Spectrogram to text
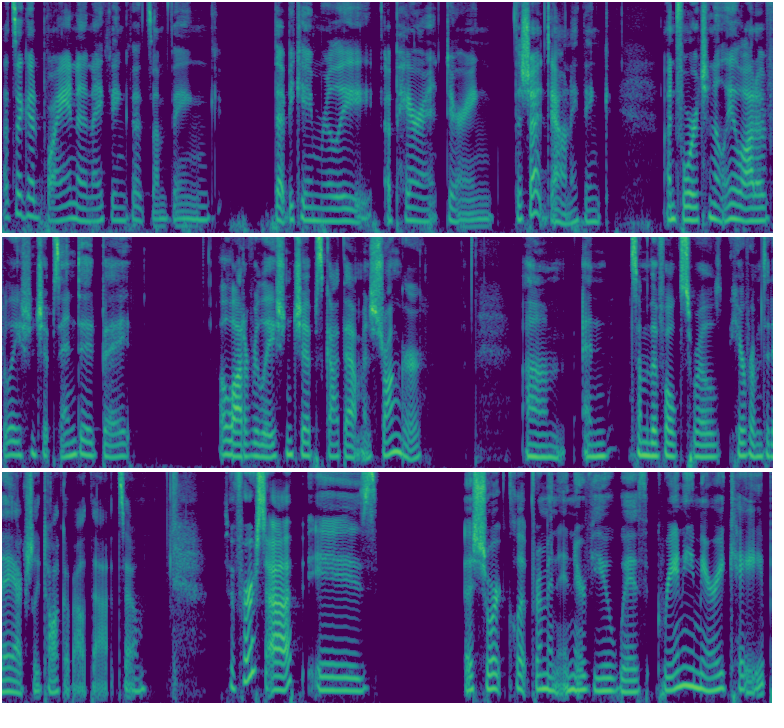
That's a good point, and I think that's something that became really apparent during the shutdown. I think, unfortunately, a lot of relationships ended, but a lot of relationships got that much stronger. Um, and some of the folks we'll hear from today actually talk about that. So, so first up is a short clip from an interview with Granny Mary Cape.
